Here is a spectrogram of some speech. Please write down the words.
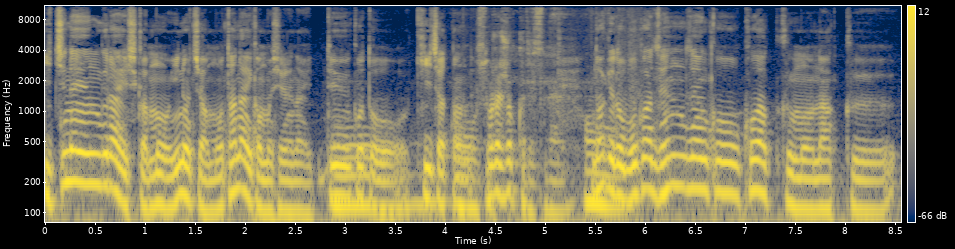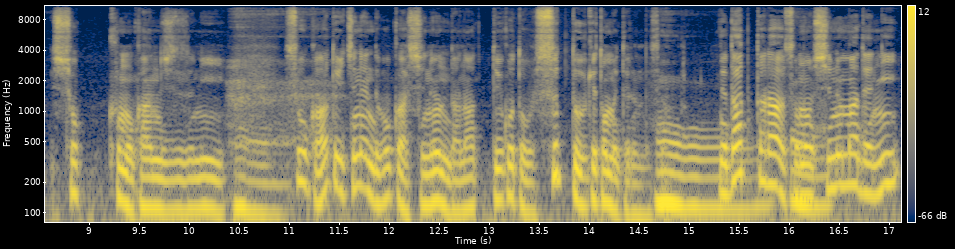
1年ぐらいしかもう命は持たないかもしれないっていうことを聞いちゃったんです。それはショックですね。だけど僕は全然こう怖くもなくショックも感じずにそうかあと1年で僕は死ぬんだなっていうことをすっと受け止めてるんですよ。でだったらその死ぬまでに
